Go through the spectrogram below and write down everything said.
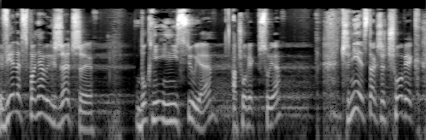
wiele wspaniałych rzeczy Bóg nie inicjuje, a człowiek psuje? Czy nie jest tak, że człowiek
